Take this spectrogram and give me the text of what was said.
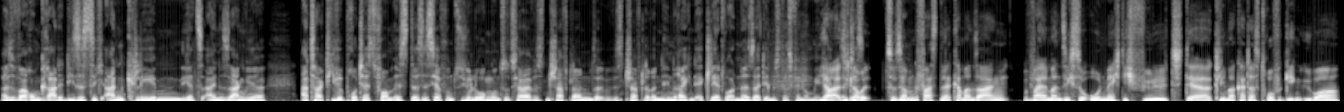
Also warum gerade dieses sich ankleben jetzt eine, sagen wir, attraktive Protestform ist, das ist ja von Psychologen und Sozialwissenschaftlern, Wissenschaftlerinnen hinreichend erklärt worden, ne? Mhm. seitdem ist das Phänomen. Ja, also ich also glaube, zusammengefasst ne, kann man sagen, weil man sich so ohnmächtig fühlt der Klimakatastrophe gegenüber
